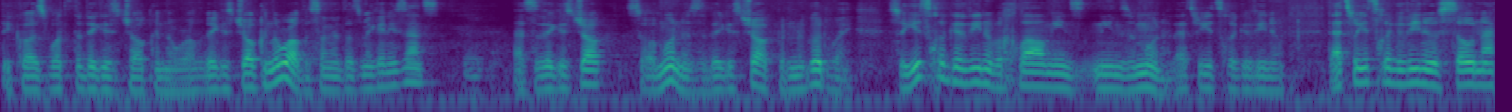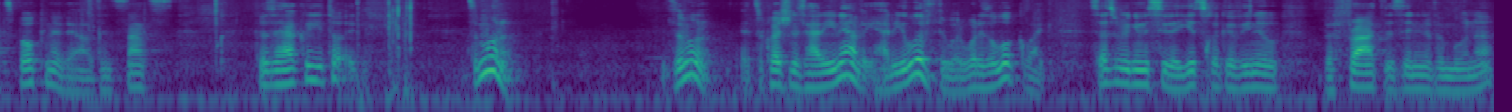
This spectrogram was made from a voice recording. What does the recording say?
Because what's the biggest joke in the world? The biggest joke in the world is something that doesn't make any sense. That's the biggest joke. So Amunah is the biggest joke, but in a good way. So Yitzchak Avinu B'chlal means means Amunah. That's what Yitzchak Avinu. That's what Yitzchak Avinu is so not spoken about. It's not because how could you talk? It's Amunah. It's Amunah. It's the question is how do you navigate? How do you live through it? What does it look like? So that's what we're going to see that Yitzchak Avinu befrat the name of Amunah,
